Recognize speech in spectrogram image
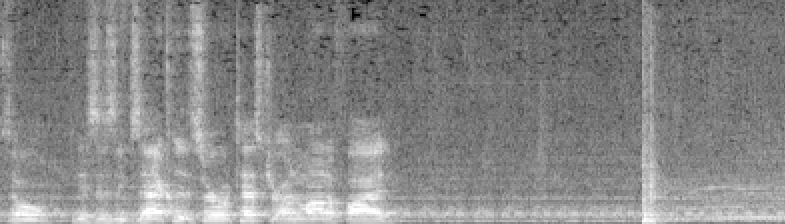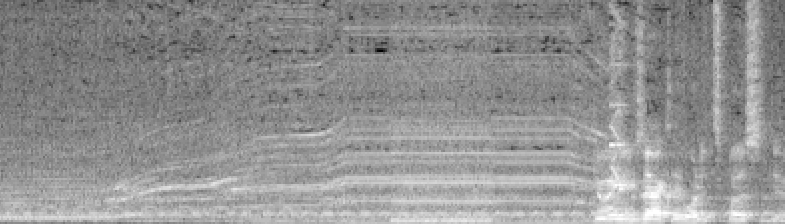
So this is exactly the servo tester unmodified. Doing exactly what it's supposed to do.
